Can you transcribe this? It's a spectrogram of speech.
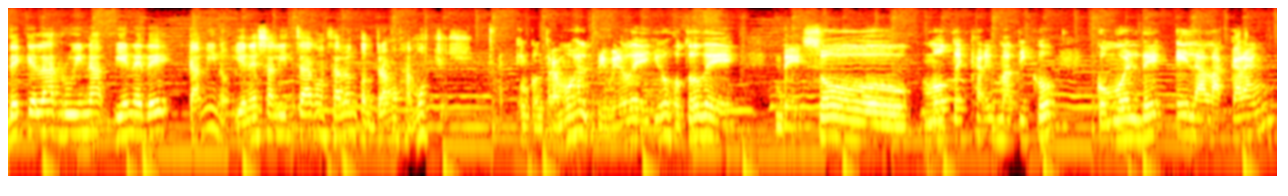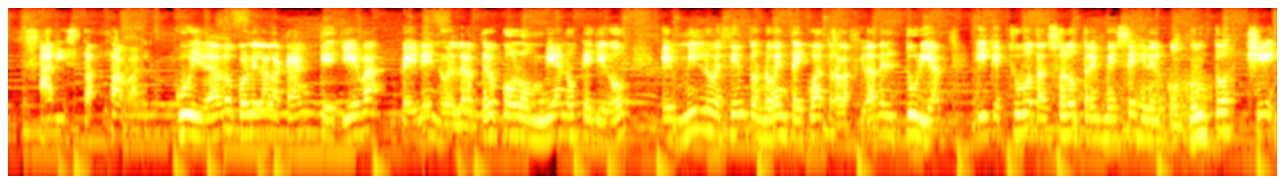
de que la ruina viene de camino. Y en esa lista, Gonzalo, encontramos a muchos encontramos al primero de ellos, otro de, de esos motes carismáticos como el de el alacrán Aristazábal. Cuidado con el alacrán que lleva veneno, el delantero colombiano que llegó en 1994 a la ciudad del Turia y que estuvo tan solo tres meses en el conjunto Che.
